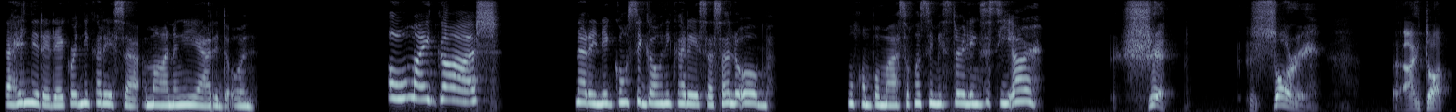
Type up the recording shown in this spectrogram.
dahil nire-record ni Carissa ang mga nangyayari doon. Oh my gosh! Narinig kong sigaw ni Carissa sa loob. Mukhang pumasok na si Mr. Ling sa CR. Shit! Sorry. I thought.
